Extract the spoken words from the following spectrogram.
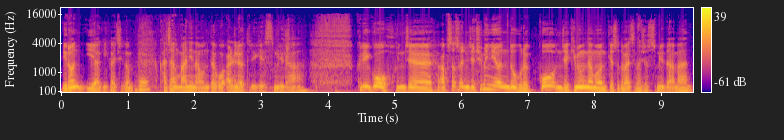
이런 이야기가 지금 네. 가장 많이 나온다고 알려드리겠습니다. 그리고 이제 앞서서 이제 최민희 의원도 그랬고 이제 김용남 의원께서도 말씀하셨습니다만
